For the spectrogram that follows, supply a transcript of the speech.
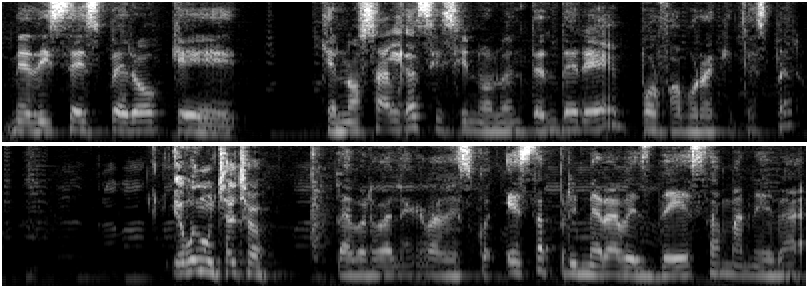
me dice, espero que, que no salgas y si no lo entenderé, por favor, aquí te espero. Qué buen muchacho. La verdad le agradezco. Esta primera vez de esa manera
